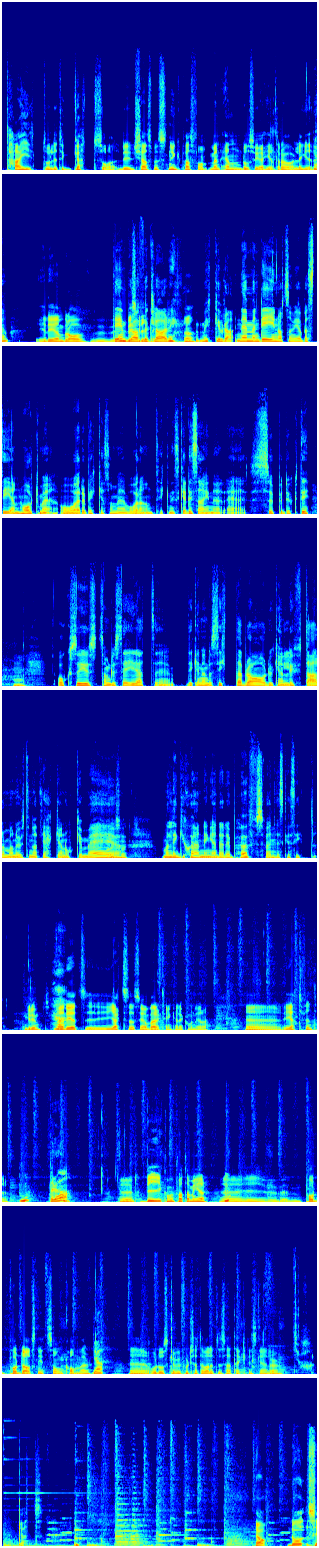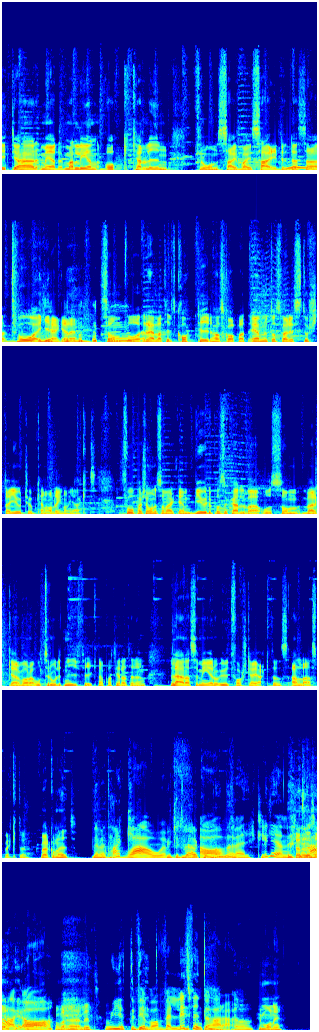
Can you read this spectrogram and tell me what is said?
tight och lite gött så. Det känns som en snygg passform men ändå så är jag helt rörlig i det. Ja. Är det en bra eh, Det är en bra förklaring. Ja. Mycket bra. Nej men det är något som vi jobbar stenhårt med och Rebecka som är vår tekniska designer är superduktig. Mm. Också just som du säger att eh, det kan ändå sitta bra och du kan lyfta armarna utan att jackan åker Ja, med. exakt. Man lägger skärningar där det behövs för att Mm. det ska sitta. Grymt. Ja, det är ett eh, jaktställ som jag verkligen kan rekommendera. Det är jättefint. Är det. Bra! Eh, vi kommer prata mer eh, i podd, poddavsnitt som kommer. Mm. Ja. Eh, och då ska vi fortsätta vara lite så här tekniska, eller? Ja. Gött. Ja, då sitter jag här med Madeleine och Caroline från Side by Side. Dessa två jägare som på relativt kort tid har skapat en av Sveriges största Youtube-kanaler inom jakt. Två personer som verkligen bjuder på sig själva och som verkar vara otroligt nyfikna på att hela tiden lära sig mer och utforska jaktens alla aspekter. Välkomna hit! Nej men tack. Wow! Vilket Ja, välkomnande. verkligen. Känner du så? Tack, ja. Ja, vad härligt! det var jättefint. Det var väldigt fint att höra. ja, Hur mår ni?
